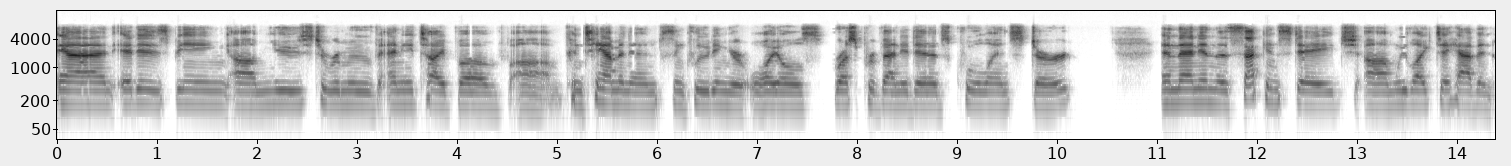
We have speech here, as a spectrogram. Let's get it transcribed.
and it is being um, used to remove any type of um, contaminants, including your oils, rust preventatives, coolants, dirt. And then in the second stage, um, we like to have an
